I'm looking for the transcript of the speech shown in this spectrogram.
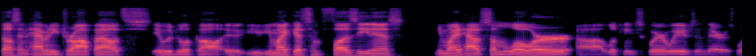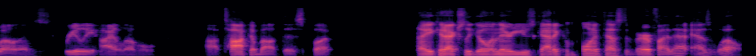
doesn't have any dropouts. It would look all, you, you might get some fuzziness. You might have some lower uh, looking square waves in there as well. That's really high level uh, talk about this, but you could actually go in there use guided component test to verify that as well.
